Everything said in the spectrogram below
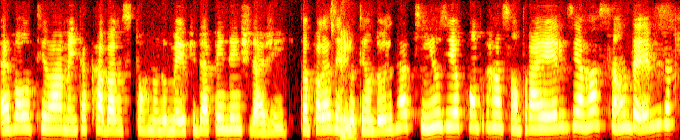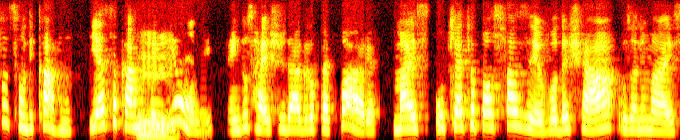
evolutivamente acabaram se tornando meio que dependentes da gente. Então, por exemplo, Sim. eu tenho dois gatinhos e eu compro ração para eles e a ração deles é ração de carne. E essa carne hum. vem de onde? Vem dos restos da agropecuária. Mas o que é que eu posso fazer? Eu vou deixar os animais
